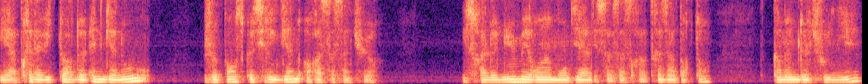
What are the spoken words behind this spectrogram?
Et après la victoire de Nganou, je pense que Cyril Gann aura sa ceinture. Il sera le numéro un mondial. Et ça, ça sera très important quand même de le souligner.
